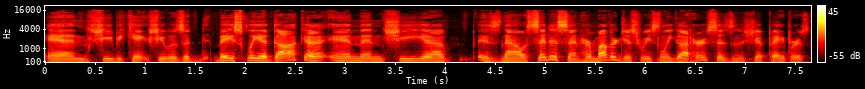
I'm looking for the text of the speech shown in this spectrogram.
and she became she was a, basically a DACA, and then she uh, is now a citizen. Her mother just recently got her citizenship papers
